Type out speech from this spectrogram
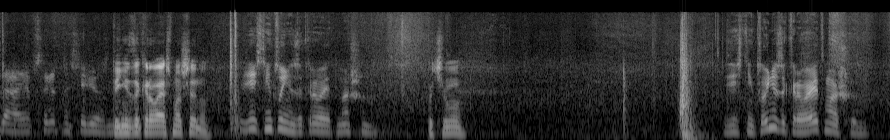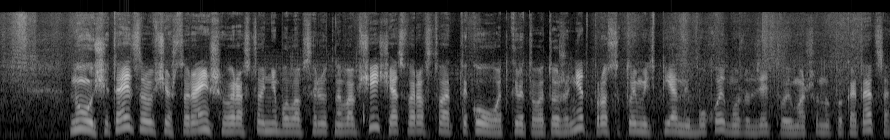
Да, я абсолютно серьезно. Ты не закрываешь машину? Здесь никто не закрывает машину. Почему? Здесь никто не закрывает машину. Ну, считается вообще, что раньше воровства не было абсолютно вообще. Сейчас воровства такого открытого тоже нет. Просто кто-нибудь пьяный бухой может взять твою машину покататься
